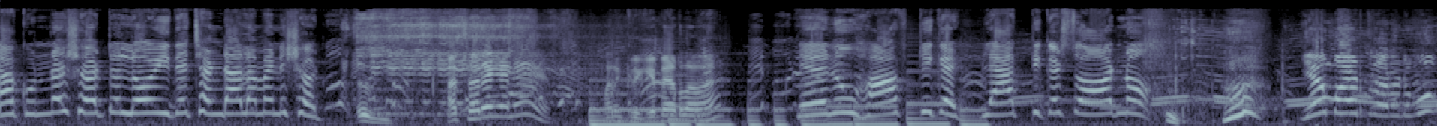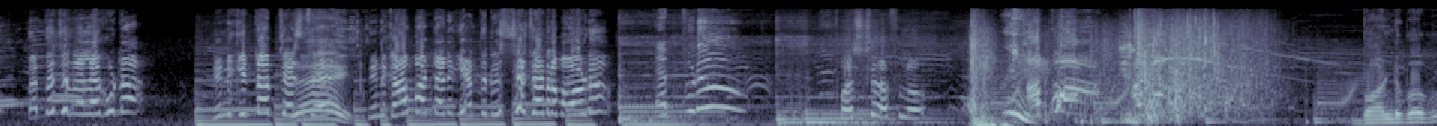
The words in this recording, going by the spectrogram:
నాకున్న షర్టుల్లో ఇదే చండాలమైన షర్ట్. అది సరే కానీ మనం క్రికెట్ ఆడదామా? నేను హాఫ్ టికెట్ బ్లాక్ టికెట్స్ ఆడను. ఏం మాడుతున్నావు నువ్వు? పెద్ద చిన్న లేకుండా? నిన్ను కిడ్నాప్ చేస్తే. నిన్ను కాపాడడానికి ఎంత రిస్క్ చేశాడు బావుడు ఎప్పుడు? ఫస్ట్ హాఫ్లో. బాండు బాబు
